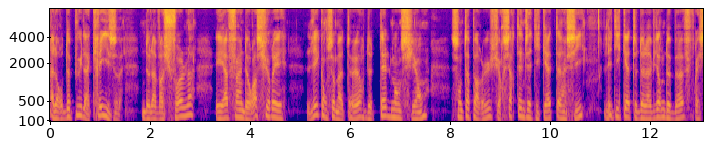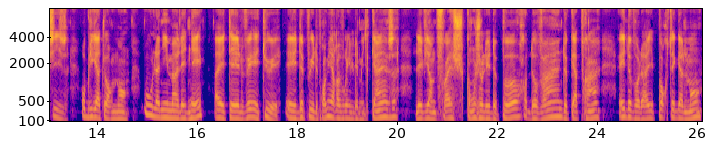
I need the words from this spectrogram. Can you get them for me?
Alors, depuis la crise de la vache folle, et afin de rassurer les consommateurs, de telles mentions sont apparues sur certaines étiquettes. Ainsi, l'étiquette de la viande de bœuf précise obligatoirement où l'animal est né, a été élevé et tué. Et depuis le 1er avril 2015, les viandes fraîches congelées de porc, d'ovin, de caprin et de volaille portent également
